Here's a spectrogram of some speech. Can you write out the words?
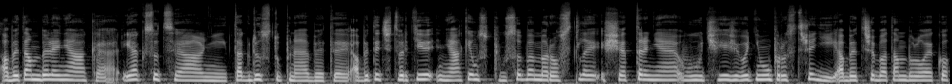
aby tam byly nějaké jak sociální, tak dostupné byty, aby ty čtvrti nějakým způsobem rostly šetrně vůči životnímu prostředí, aby třeba tam bylo jako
